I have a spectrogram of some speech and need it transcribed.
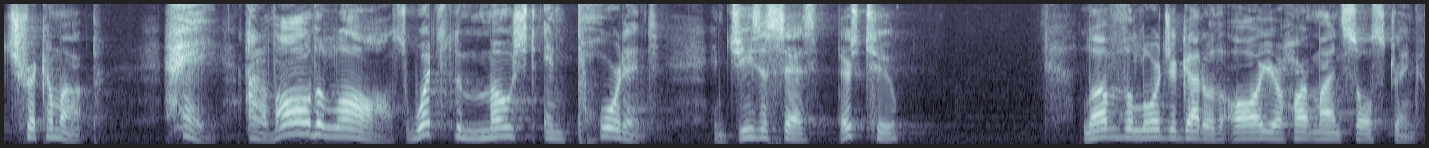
trick him up. Hey, out of all the laws, what's the most important? And Jesus says, There's two. Love the Lord your God with all your heart, mind, soul, strength.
